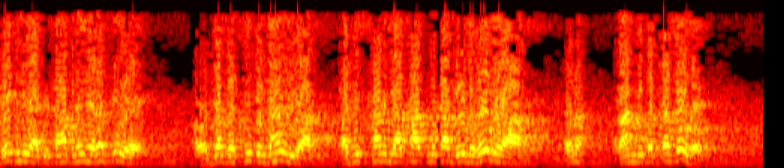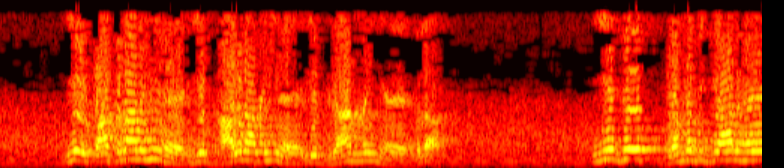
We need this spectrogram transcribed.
देख लिया कि सांप नहीं है, रस्सी है। और जब रस्सी को जान लिया, अधिष्ठान याथात्म का बोध हो गया, है ना? कान पत्ता सो गए। ये उपासना नहीं है, ये भावना नहीं है, ये ध्यान नहीं है, बोला। ये जो ब्रह्म विज्ञान है,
